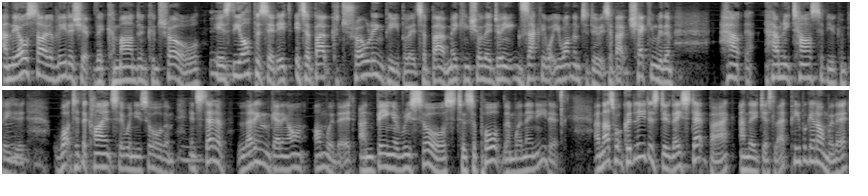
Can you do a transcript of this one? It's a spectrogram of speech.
And the old style of leadership, the command and control, is the opposite. It, it's about controlling people. It's about making sure they're doing exactly what you want them to do. It's about checking with them. How, how many tasks have you completed? What did the client say when you saw them? Instead of letting them getting on, on with it and being a resource to support them when they need it. And that's what good leaders do. They step back and they just let people get on with it.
